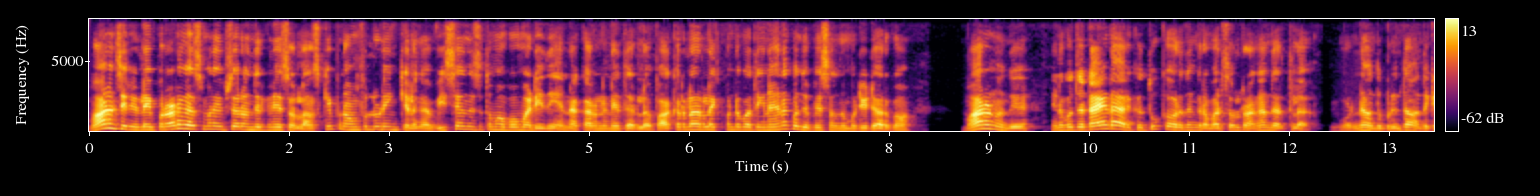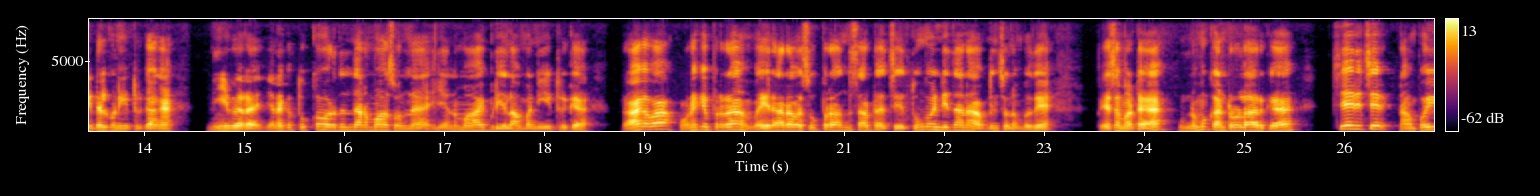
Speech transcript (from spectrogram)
மாறன் சீரியலில் இப்போ ராடகாசமான எபிசோட் வந்திருக்குனே சொல்லலாம். ஸ்கிப் நம்ம ஃபுல்லோடையும் கேளுங்க. விஷயம் வந்து சுத்தமாக போக மாட்டேது என்ன காரணம்னே தெரில பார்க்குறலாம் லைக் பண்ணிட்டு பார்த்தீங்கன்னா எனக்கு கொஞ்சம் பேச வந்து முட்டிகிட்டா இருக்கும். மாறன் வந்து எனக்கு கொஞ்சம் டயர்டாக இருக்குது தூக்கம் வருதுங்கிற மாதிரி சொல்கிறாங்க அந்த இடத்துல. உடனே வந்து பிருந்தா வந்து கிண்டல் பண்ணிகிட்டு இருக்காங்க. நீ வேற எனக்கு தூக்கம் வருதுன்னு தானமா சொன்னேன் என்னம்மா இப்படியெல்லாம் பண்ணிகிட்டு இருக்க? ராகவா உனக்கு எப்படா வயிறார சூப்பராக வந்து சாப்பிட்டாச்சு. தூங்க வேண்டியதானே அப்படின்னு சொல்லும்போது பேச மாட்டேன். இன்னமும் கண்ட்ரோலாக இருக்க. சரி சரி. நான் போய்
